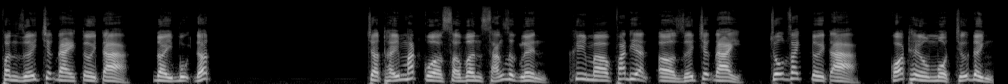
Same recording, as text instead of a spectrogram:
phần dưới chiếc đai tơi tả, đầy bụi đất. Chợt thấy mắt của sở vân sáng rực lên khi mà phát hiện ở dưới chiếc đai, chỗ rách tơi tả, có thêu một chữ đình.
